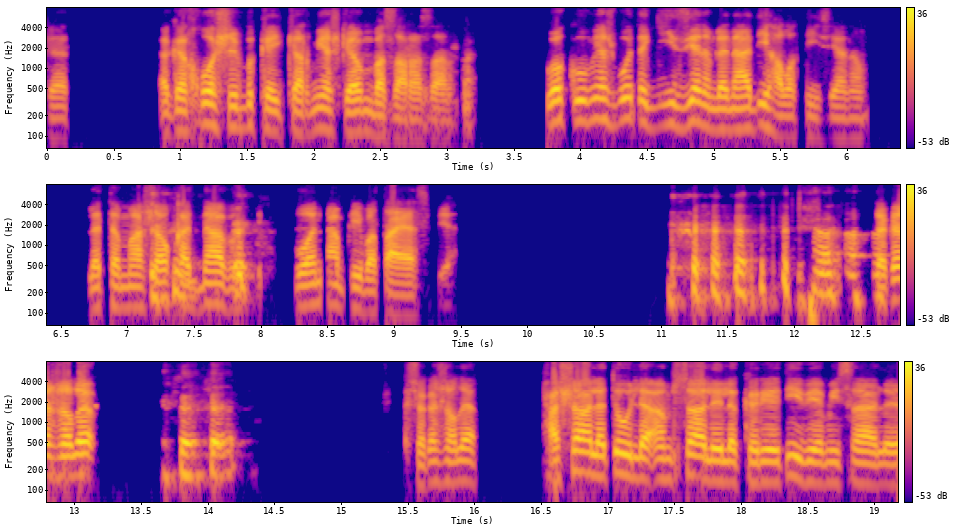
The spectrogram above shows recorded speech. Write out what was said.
کرد ئەگەر خۆشی بکەیت کەڕمیێشکە بم بە زەڕەزار وەکو مێش بۆتە گیزیێنم لە نادی هەڵەتی زیێنم لە تەماشا و قەت نابم بۆ نامکەی بە تایس پێ دەکە ژەڵێ کچەکەش ئەڵێ حەشا لە تۆ لە ئەمسالێ لە کەرێتی بێ میسالێ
